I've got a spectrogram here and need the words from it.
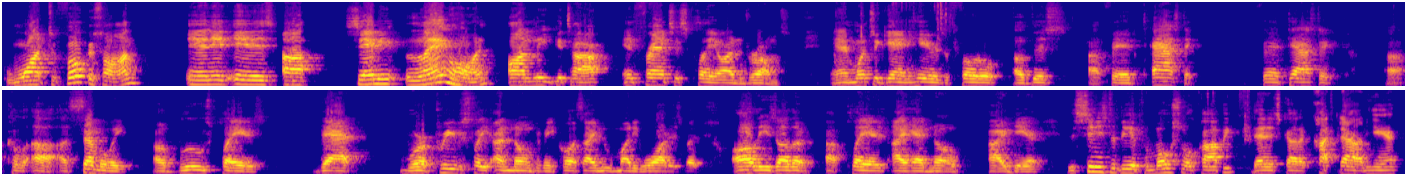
want to focus on, and it is uh, Sammy Lawhorn on lead guitar and Francis Clay on drums. And once again, here's a photo of this uh, fantastic, fantastic uh, uh, assembly of blues players that were previously unknown to me. Of course, I knew Muddy Waters, but all these other uh, players I had no idea. This seems to be a promotional copy that it's got a cut down here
